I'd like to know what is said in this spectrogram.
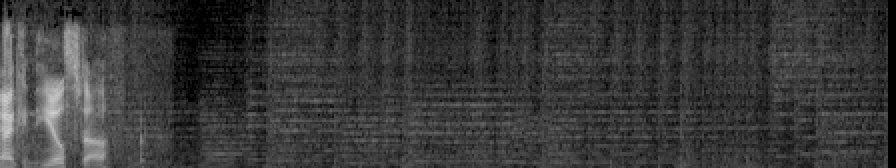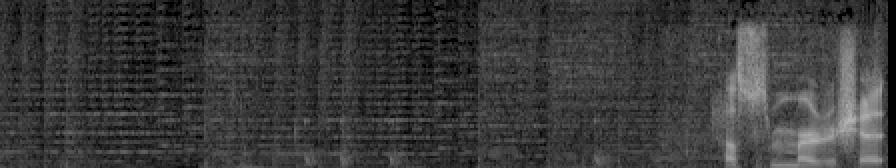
Yeah, I can heal stuff. I'll just murder shit.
